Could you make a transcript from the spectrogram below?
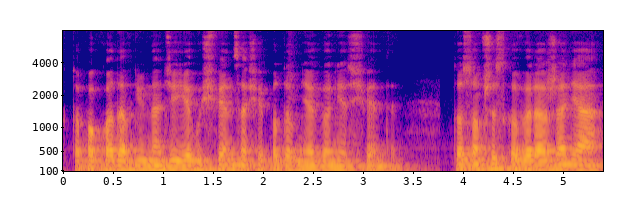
Kto pokłada w Nim nadzieję, uświęca się podobnie, jak On jest święty. To są wszystko wyrażenia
